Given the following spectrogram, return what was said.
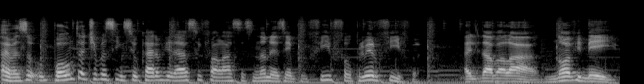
É, mas o ponto é tipo assim, se o cara virasse e falasse assim, dando exemplo, FIFA, o primeiro FIFA, aí ele dava lá 9,5.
